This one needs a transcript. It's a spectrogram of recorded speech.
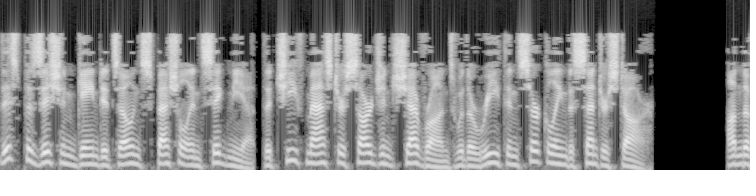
This position gained its own special insignia, the Chief Master Sergeant chevrons with a wreath encircling the center star. On 1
